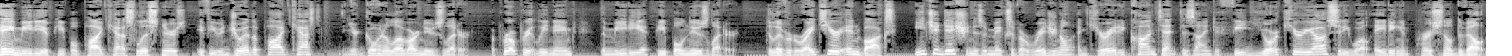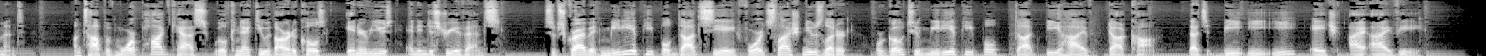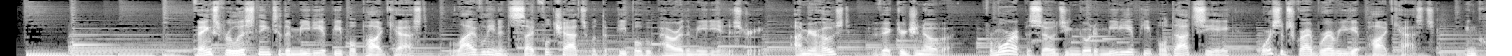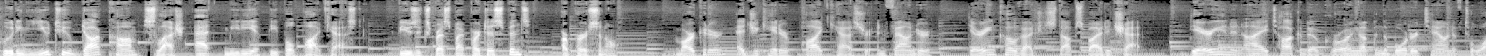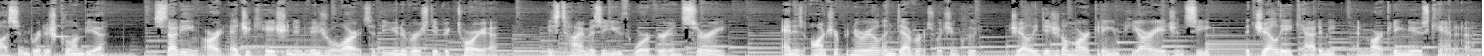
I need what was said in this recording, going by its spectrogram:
Hey, Media People podcast listeners. If you enjoy the podcast, then you're going to love our newsletter, appropriately named the Media People Newsletter. Delivered right to your inbox, each edition is a mix of original and curated content designed to feed your curiosity while aiding in personal development. On top of more podcasts, we'll connect you with articles, interviews, and industry events. Subscribe at mediapeople.ca forward slash newsletter or go to mediapeople.beehiiv.com. That's B E E H I I V. Thanks for listening to the Media People Podcast, lively and insightful chats with the people who power the media industry. I'm your host, Victor Genova. For more episodes, you can go to mediapeople.ca or subscribe wherever you get podcasts, including youtube.com slash at Media People Podcast. Views expressed by participants are personal. Marketer, educator, podcaster, and founder Darian Kovacs stops by to chat. Darian and I talk about growing up in the border town of Tsawwassen, British Columbia, studying art education and visual arts at the University of Victoria, his time as a youth worker in Surrey, and his entrepreneurial endeavors, which include Jelly Digital Marketing and PR Agency, the Jelly Academy, and Marketing News Canada.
